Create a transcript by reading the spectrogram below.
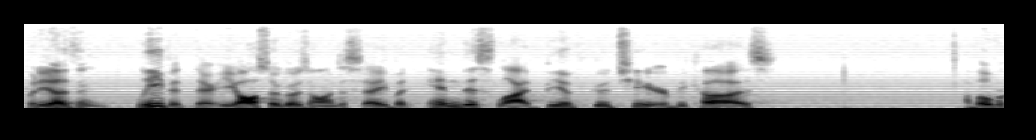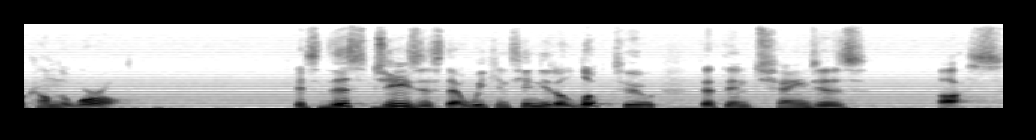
But he doesn't leave it there. He also goes on to say, But in this life be of good cheer, because I've overcome the world. It's this Jesus that we continue to look to that then changes us.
